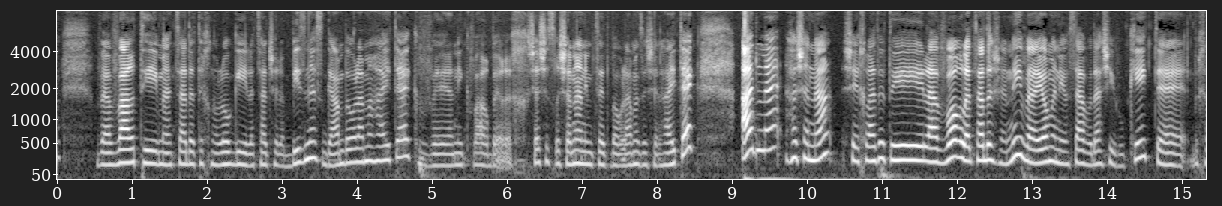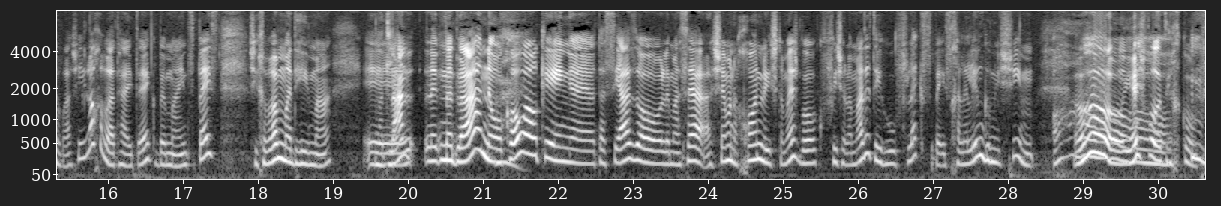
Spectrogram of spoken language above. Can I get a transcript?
ועברתי מהצד הטכנולוגי לצד של הביזנס, גם בעולם ההייטק, ואני כבר בערך 16 שנה נמצאת בעולם הזה של הייטק, עד להשנה שהחלטתי לעבור לצד השני, והיום אני עושה עבודה שיווקית אה, בחברה שהיא לא חברת הייטק, ב Mindspace, שהיא חברה מדהימה. אה, נדל"ן? נדל"ן או co-working, אה, התעשייה הזו, למעשה השם הנכון להשתמש בו, כפי שלמדתי, הוא flex space, חללים גמישים. או, יש פה תחכום.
